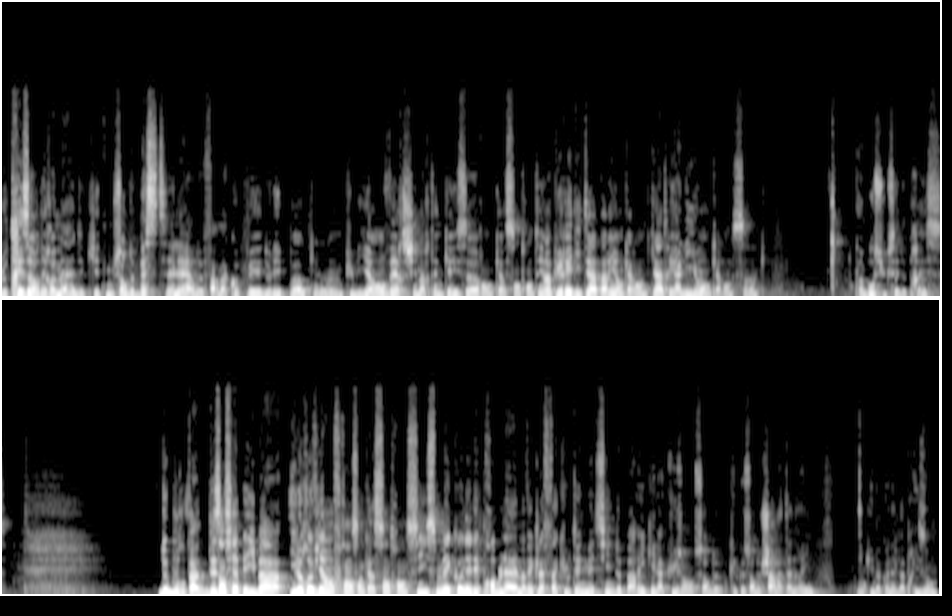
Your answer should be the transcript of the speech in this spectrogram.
le Trésor des remèdes, qui est une sorte de best-seller de pharmacopée de l'époque, hein, publié à Anvers chez Martin Kaiser en 1531, puis réédité à Paris en 1544 et à Lyon en 1545. Donc un beau succès de presse. De des anciens Pays-Bas, il revient en France en 1536, mais connaît des problèmes avec la faculté de médecine de Paris, qu'il accuse en sorte quelque sorte de charlatanerie. Donc il va connaître la prison.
